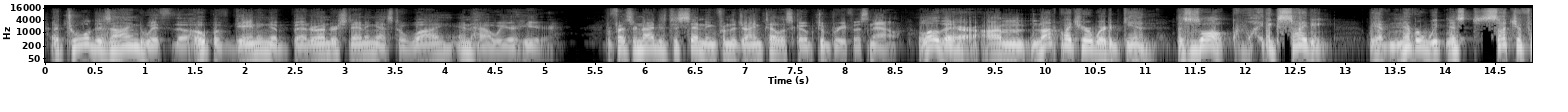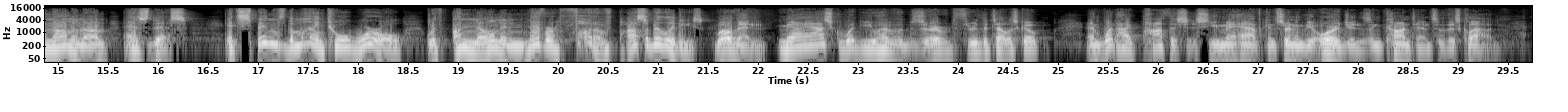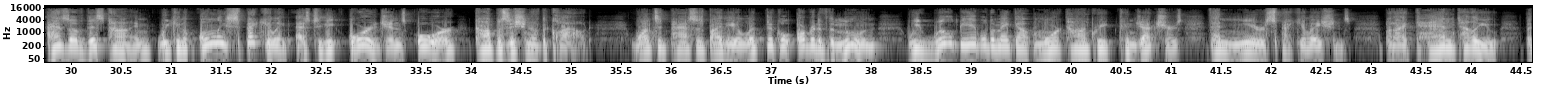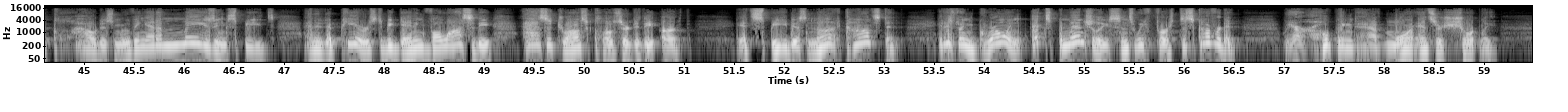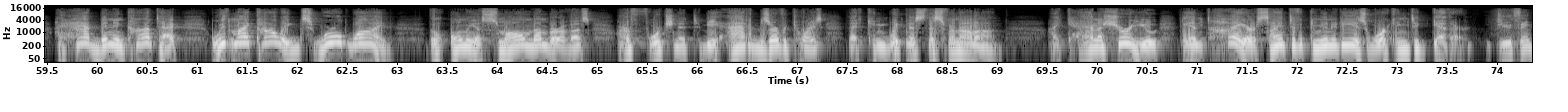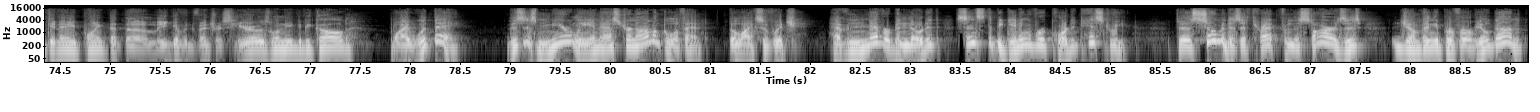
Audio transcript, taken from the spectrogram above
A tool designed with the hope of gaining a better understanding as to why and how we are here. Professor Knight is descending from the giant telescope to brief us now. Hello there. I'm not quite sure where to begin. This is all quite exciting. We have never witnessed such a phenomenon as this. It spins the mind to a whirl with unknown and never thought of possibilities. Well, then, may I ask what you have observed through the telescope? And what hypothesis you may have concerning the origins and contents of this cloud? As of this time, we can only speculate as to the origins or composition of the cloud. Once it passes by the elliptical orbit of the moon, we will be able to make out more concrete conjectures than mere speculations. But I can tell you, the cloud is moving at amazing speeds, and it appears to be gaining velocity as it draws closer to the Earth. Its speed is not constant. It has been growing exponentially since we first discovered it. We are hoping to have more answers shortly. I have been in contact with my colleagues worldwide, though only a small number of us are fortunate to be at observatories that can witness this phenomenon. I can assure you the entire scientific community is working together. Do you think at any point that the League of Adventurous Heroes will need to be called? Why would they? This is merely an astronomical event, the likes of which have never been noted since the beginning of recorded history. To assume it is a threat from the stars is jumping the proverbial gun.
